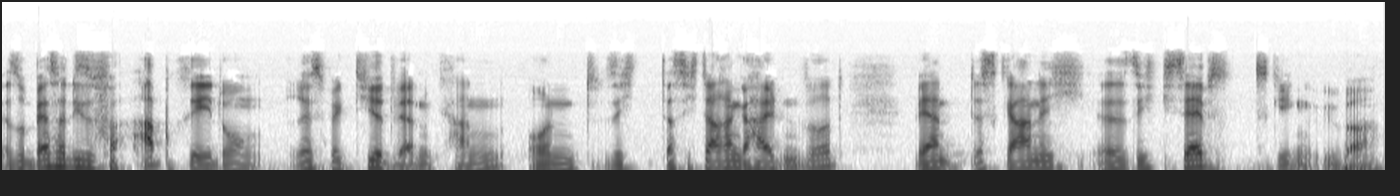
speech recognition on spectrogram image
also besser diese Verabredung respektiert werden kann und sich, dass sich daran gehalten wird, während es gar nicht äh, sich selbst gegenüber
